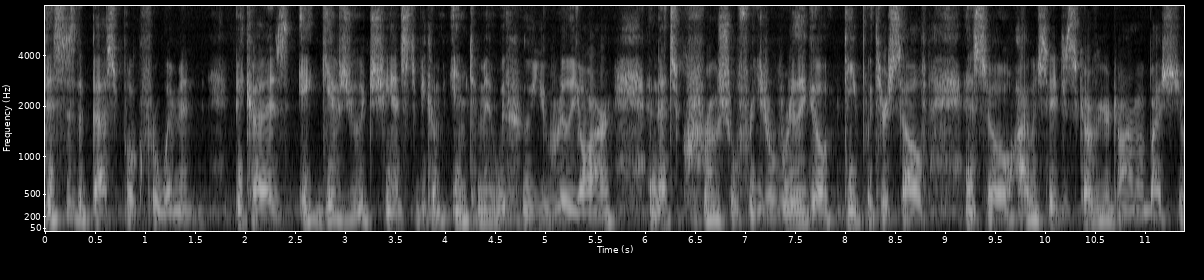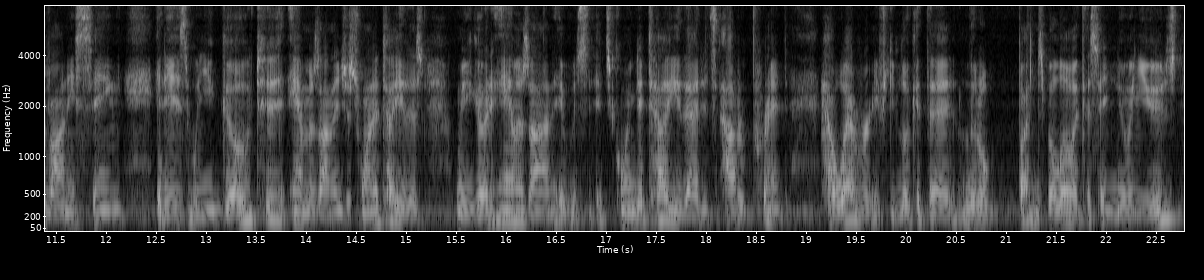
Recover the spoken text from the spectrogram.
This is the best book for women because it gives you a chance to become intimate with who you really are. And that's crucial for you to really go deep with yourself. And so I would say Discover Your Dharma by Shivani Singh. It is when you go to Amazon, I just want to tell you this. When you go to Amazon, it was it's going to tell you that it's out of print. However, if you look at the little buttons below it that say new and used,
